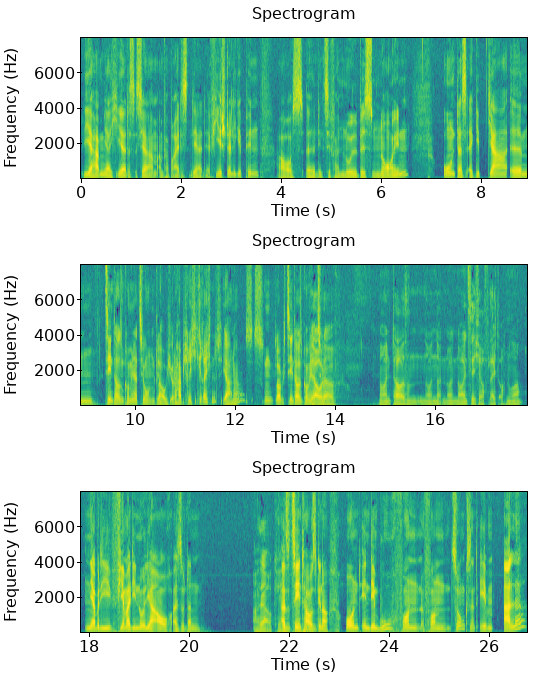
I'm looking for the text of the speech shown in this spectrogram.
wir haben ja hier, das ist ja am, am verbreitesten der, der vierstellige PIN aus äh, den Ziffern 0 bis 9. Und das ergibt ja ähm, 10.000 Kombinationen, glaube ich. Oder habe ich richtig gerechnet? Ja, ne? Es sind, glaube ich, 10.000 Kombinationen. Ja, oder 9.999 auch vielleicht auch nur. Ja, aber die 4 mal die 0 ja auch. Also dann. Ach ja, okay. Also 10.000, mhm. genau. Und in dem Buch von, von Zunk sind eben alle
